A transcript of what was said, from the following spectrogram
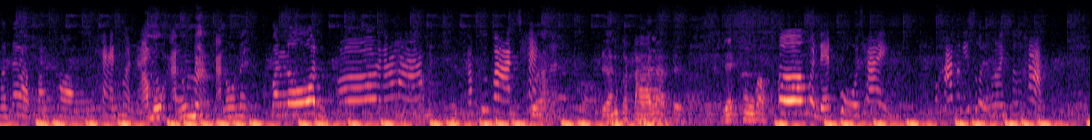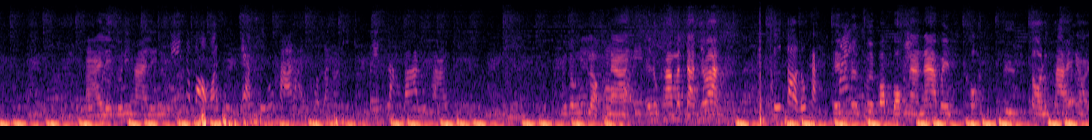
มันจะแบบพองแขนเหมือนอามุอันนู้นนี่อันนู้นนี่ๆบอลลูน เออน่ารักแล้วคือบา นแฉ่งเลยเดือเป็นนลูกกระตาด้วยเดดพูลเปล่าเออ เหมือนเดดพูลใช่ ลูกค้าตัวนี้สวยจังเลยซื้อค่ะ หายเลยตัวนี้หายเลยนี่นี่จะบอกว่าซื้อแอบซื้อลูกค้าหลายคนแล้วนะเบสหลังบ้านลูกค้า ไม่ต้องนี่หรอกนาไอ้ลูกค้ามาตัดใช่ป่ะซื้อต่อลูกค้าเห็นไม่ช่วยป๊อกบอกหนาหน้าไปเคาะซื้อต่อลูกค้าให้หน่อย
